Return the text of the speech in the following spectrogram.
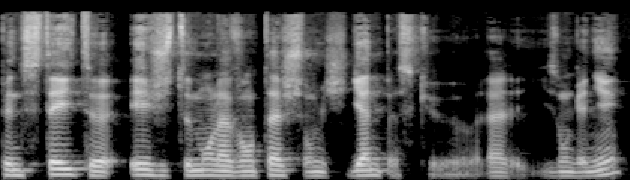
Penn State ait justement l'avantage sur Michigan parce que là ils ont gagné.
